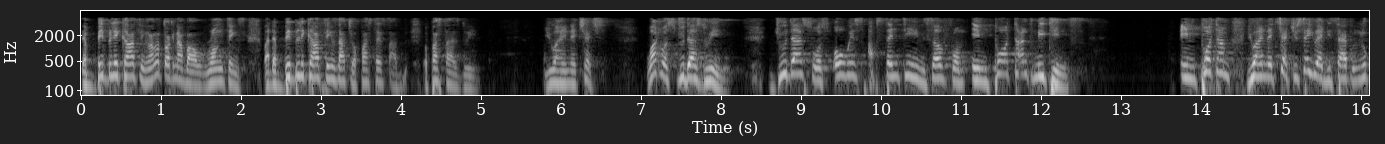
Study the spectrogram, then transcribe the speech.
The biblical things. I'm not talking about wrong things, but the biblical things that your pastor is, your pastor is doing. You are in a church. What was Judas doing? Judas was always absenting himself from important meetings. Important. You are in the church. You say you are a disciple. Look,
